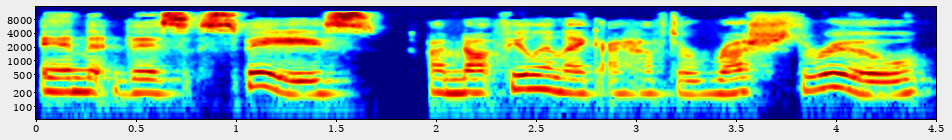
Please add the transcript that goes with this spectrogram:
in this space, I'm not feeling like I have to rush through.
